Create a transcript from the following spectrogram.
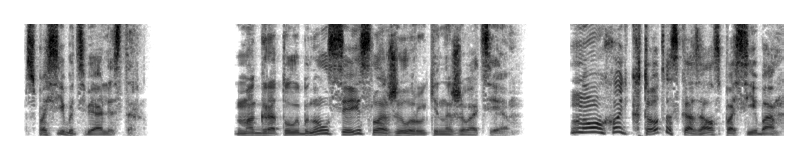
Спасибо тебе, Алистер». Маград улыбнулся и сложил руки на животе. «Ну, хоть кто-то сказал спасибо.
